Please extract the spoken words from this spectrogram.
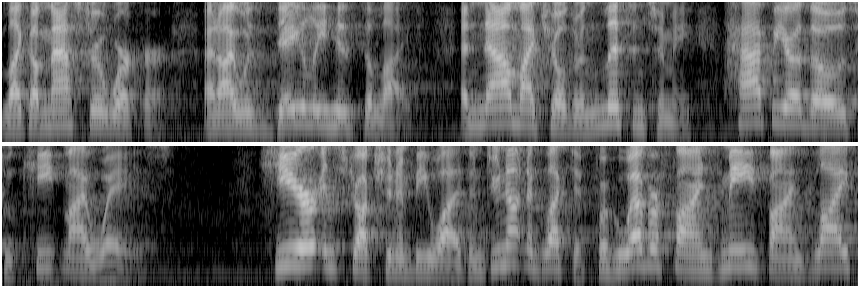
like a master worker, and I was daily his delight. And now, my children, listen to me. Happy are those who keep my ways. Hear instruction and be wise, and do not neglect it, for whoever finds me finds life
